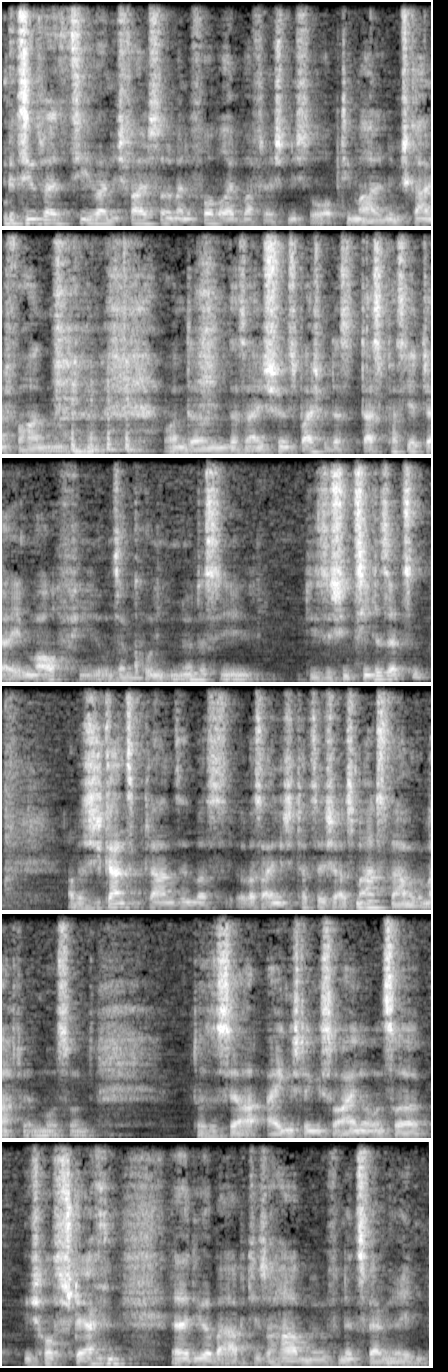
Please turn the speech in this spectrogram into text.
Beziehungsweise das Ziel war nicht falsch, sondern meine Vorbereitung war vielleicht nicht so optimal, nämlich gar nicht vorhanden. und ähm, das ist eigentlich ein schönes Beispiel. Das, das passiert ja eben auch viel unseren Kunden, ne? dass sie die sich die Ziele setzen, aber sich ganz im Klaren sind, was, was eigentlich tatsächlich als Maßnahme gemacht werden muss. Und das ist ja eigentlich, denke ich, so eine unserer, ich hoffe, Stärken, äh, die wir bei APT so haben, wenn wir von Netzwerken reden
